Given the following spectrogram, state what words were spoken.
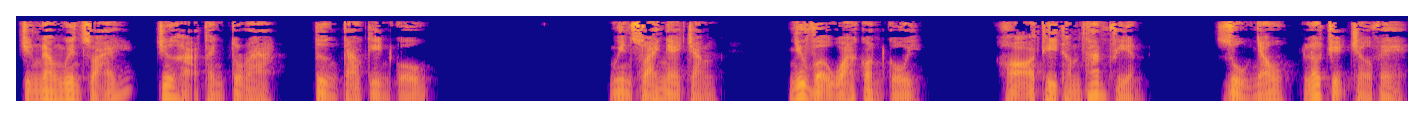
Chừng nào nguyên soái chưa hạ thành Tora, tường cao kiên cố. Nguyên soái nghe chăng, như vợ quá con côi. Họ thì thầm than phiền, rủ nhau lo chuyện trở về.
